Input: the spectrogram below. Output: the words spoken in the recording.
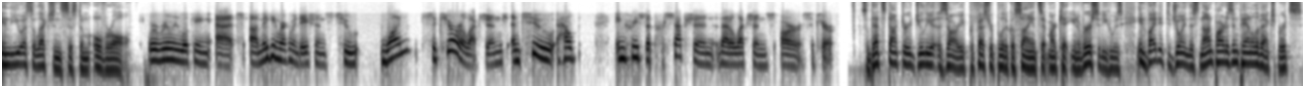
in the U.S. election system overall. We're really looking at uh, making recommendations to one, secure elections, and two, help increase the perception that elections are secure. So that's Dr. Julia Azari, professor of political science at Marquette University, who was invited to join this nonpartisan panel of experts.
